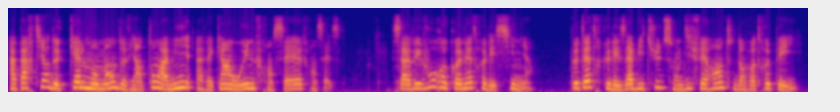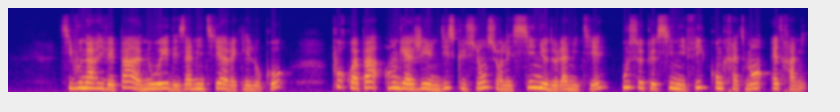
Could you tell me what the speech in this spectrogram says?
À partir de quel moment devient-on ami avec un ou une français, française? Savez-vous reconnaître les signes? Peut-être que les habitudes sont différentes dans votre pays. Si vous n'arrivez pas à nouer des amitiés avec les locaux, pourquoi pas engager une discussion sur les signes de l'amitié ou ce que signifie concrètement être ami?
